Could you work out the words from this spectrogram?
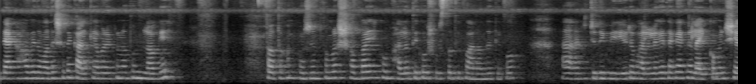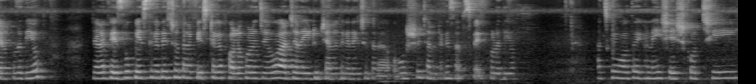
দেখা হবে তোমাদের সাথে কালকে আবার একটা নতুন ব্লগে ততক্ষণ পর্যন্ত তোমরা সবাই খুব ভালো থেকো, সুস্থ থেকো, আনন্দে থেকো। আর যদি ভিডিওটা ভালো লেগে থাকে, একটা লাইক কমেন্ট শেয়ার করে দিও। যারা ফেসবুক পেজ থেকে দেখছ, তারা পেজটাকে ফলো করে যেও। আর যারা ইউটিউব চ্যানেল থেকে দেখছ, তারা অবশ্যই চ্যানেলটাকে সাবস্ক্রাইব করে দিও। আজকের মতো এখানেই শেষ করছি।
